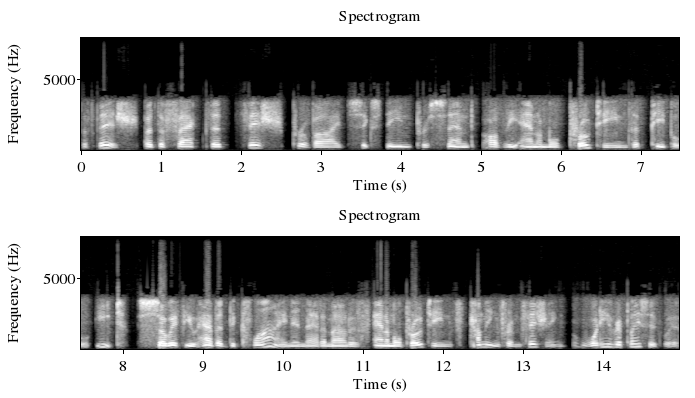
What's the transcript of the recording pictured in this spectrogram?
the fish, but the fact that fish provide 16% of the animal protein that people eat. So if you have a decline in that amount of animal protein coming from fishing, what do you replace it with?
